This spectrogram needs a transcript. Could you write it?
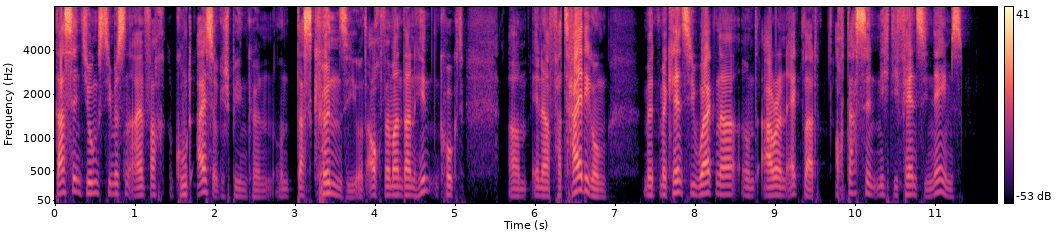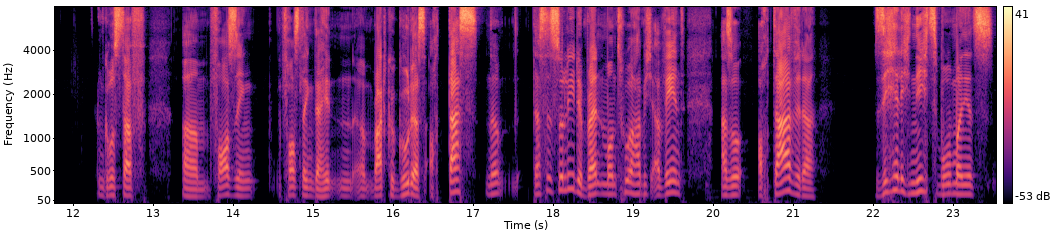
das sind Jungs, die müssen einfach gut Eishockey spielen können und das können sie. Und auch wenn man dann hinten guckt, ähm, in der Verteidigung mit Mackenzie Wagner und Aaron Eckblatt, auch das sind nicht die fancy Names. Gustav ähm, Forsing, Forsling da hinten, ähm, Radko Gudas, auch das, ne, das ist solide. Brandon Montour habe ich erwähnt. Also auch da wieder sicherlich nichts, wo man jetzt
